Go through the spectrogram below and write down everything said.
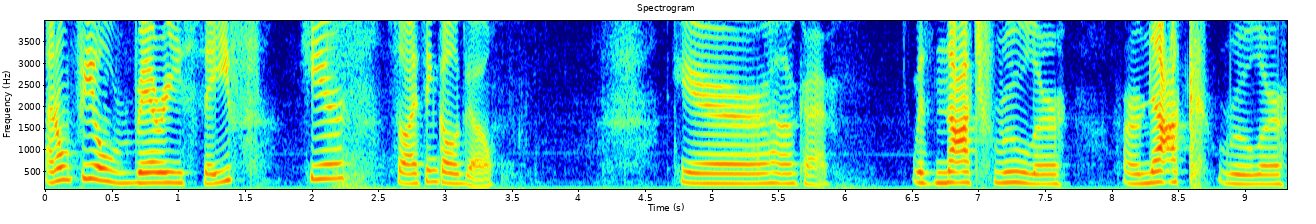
I don't feel very safe here, so I think I'll go. Here, okay. With Notch Ruler, or Knock Ruler.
